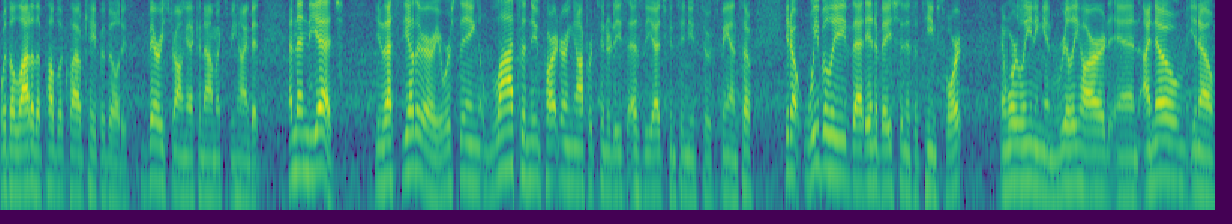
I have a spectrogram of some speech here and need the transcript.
with a lot of the public cloud capabilities. Very strong economics behind it. And then the edge. You know, that's the other area. We're seeing lots of new partnering opportunities as the edge continues to expand. So, you know, we believe that innovation is a team sport and we're leaning in really hard. And I know, you know,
